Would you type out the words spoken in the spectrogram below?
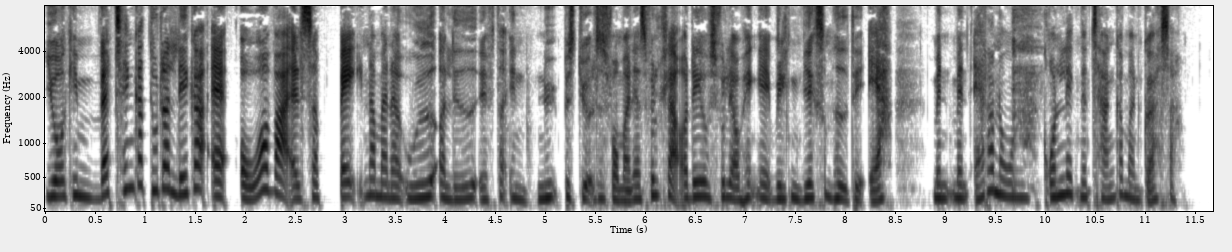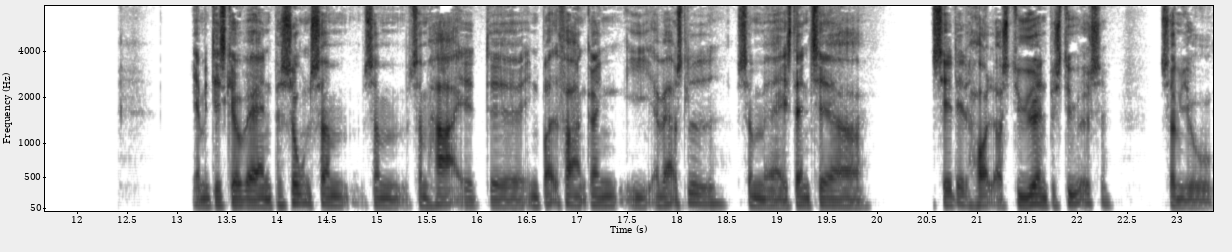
Joachim, hvad tænker du, der ligger af overvejelser bag, når man er ude og lede efter en ny bestyrelsesformand? Jeg er selvfølgelig klar, og det er jo selvfølgelig afhængigt af, hvilken virksomhed det er. Men, men er der nogle grundlæggende tanker, man gør sig? Jamen, det skal jo være en person, som, som, som har et, øh, en bred forankring i erhvervslivet, som er i stand til at sætte et hold og styre en bestyrelse, som jo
